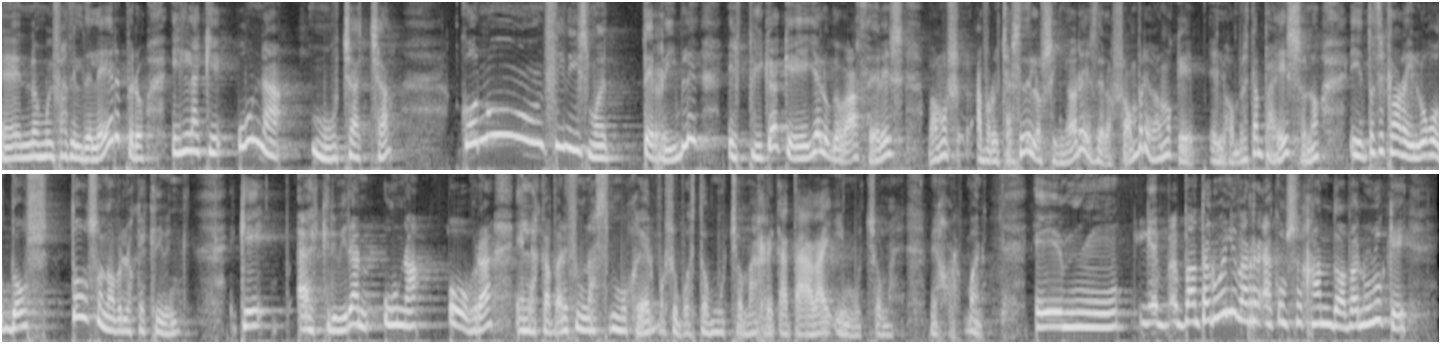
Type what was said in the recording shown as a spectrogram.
eh, no es muy fácil de leer, pero en la que una muchacha, con un cinismo terrible, explica que ella lo que va a hacer es, vamos, aprovecharse de los señores, de los hombres, vamos, que los hombres están para eso, ¿no? Y entonces, claro, hay luego dos, todos son hombres los que escriben, que escribirán una obra en la que aparece una mujer, por supuesto, mucho más recatada y mucho más, mejor. Bueno, eh, le va aconsejando a Panuro que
